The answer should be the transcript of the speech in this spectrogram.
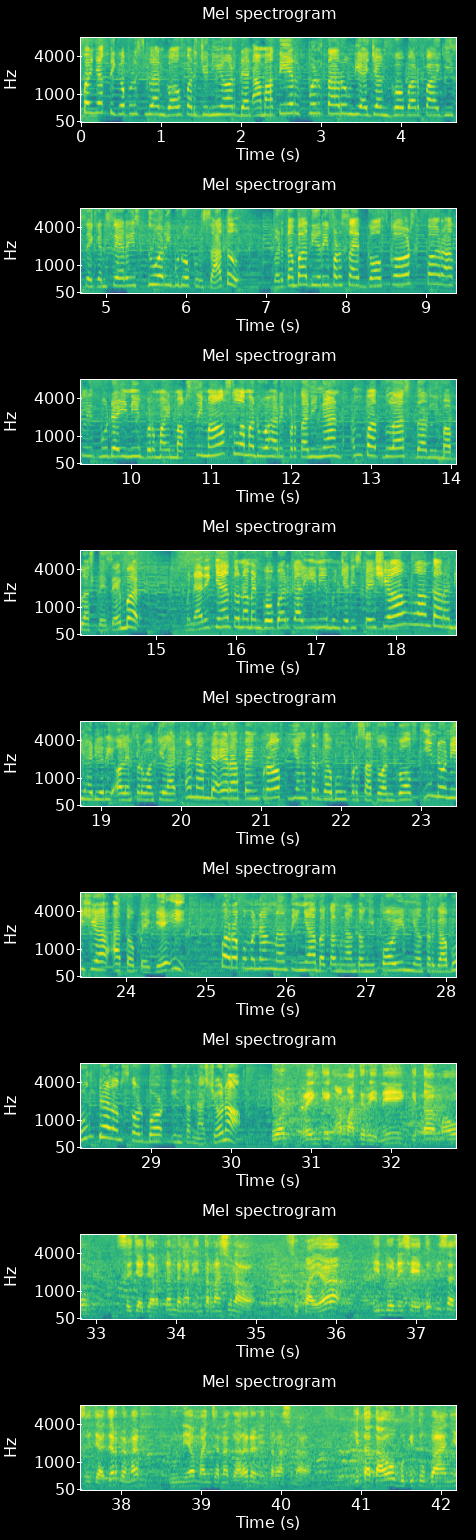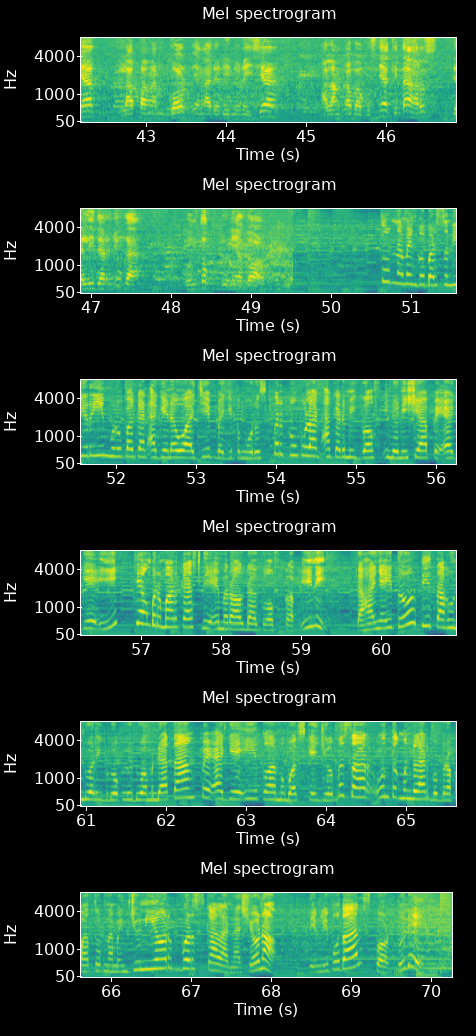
Sebanyak 39 golfer junior dan amatir bertarung di ajang Gobar Pagi Second Series 2021. Bertempat di Riverside Golf Course, para atlet muda ini bermain maksimal selama dua hari pertandingan 14 dan 15 Desember. Menariknya, turnamen Gobar kali ini menjadi spesial lantaran dihadiri oleh perwakilan enam daerah Pengprov yang tergabung Persatuan Golf Indonesia atau PGI. Para pemenang nantinya bakal mengantongi poin yang tergabung dalam scoreboard internasional. World Ranking Amatir ini kita mau sejajarkan dengan internasional supaya Indonesia itu bisa sejajar dengan dunia mancanegara dan internasional. Kita tahu begitu banyak lapangan golf yang ada di Indonesia, alangkah bagusnya kita harus the leader juga untuk dunia golf. Turnamen Gobar sendiri merupakan agenda wajib bagi pengurus Perkumpulan Akademi Golf Indonesia PAGI yang bermarkas di Emeralda Golf Club ini. Tak hanya itu, di tahun 2022 mendatang, PAGI telah membuat schedule besar untuk menggelar beberapa turnamen junior berskala nasional. Tim Liputan Sport Today.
